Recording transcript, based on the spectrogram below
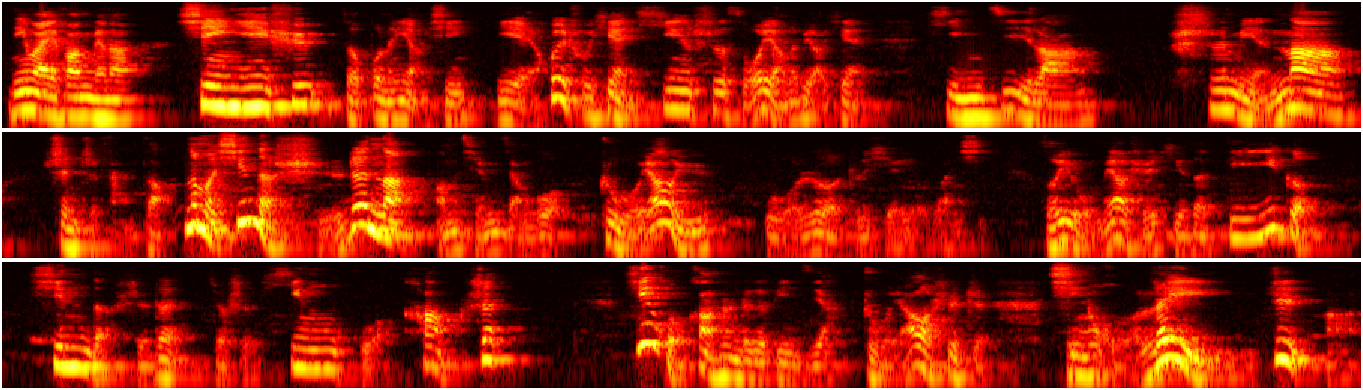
另外一方面呢，心阴虚则不能养心，也会出现心失所养的表现，心悸啦、失眠啦，甚至烦躁。那么心的实症呢？我们前面讲过，主要与火热之邪有关系，所以我们要学习的第一个。心的实症就是心火亢盛，心火亢盛这个病机啊，主要是指心火内滞啊，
